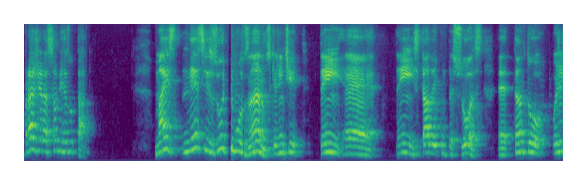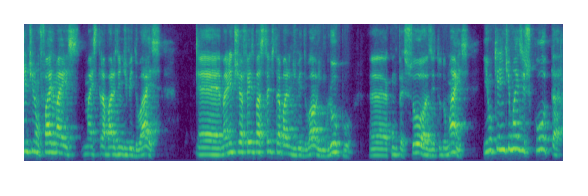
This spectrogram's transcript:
para geração de resultado. Mas nesses últimos anos que a gente tem, é, tem estado aí com pessoas é, tanto hoje a gente não faz mais, mais trabalhos individuais, é, mas a gente já fez bastante trabalho individual, em grupo, é, com pessoas e tudo mais. E o que a gente mais escuta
